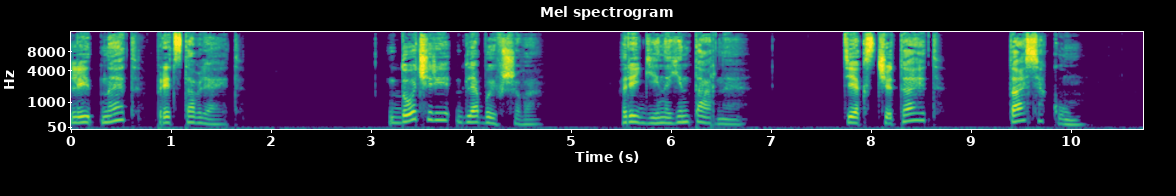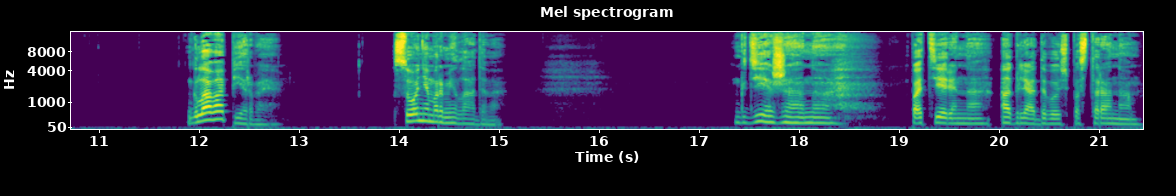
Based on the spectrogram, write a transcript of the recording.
Литнет представляет Дочери для бывшего Регина Янтарная Текст читает Тася Кум Глава первая Соня Мармеладова Где же она? Потерянно оглядываюсь по сторонам.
